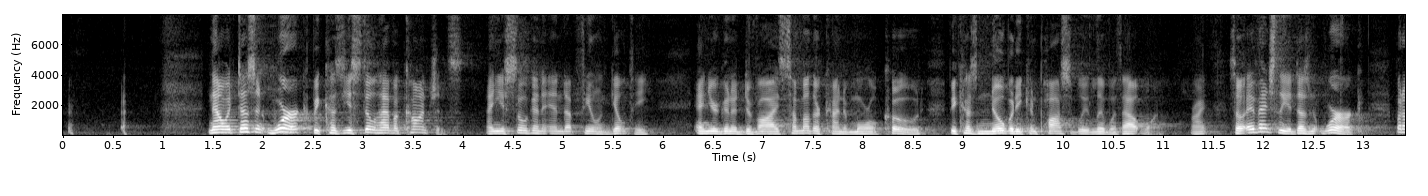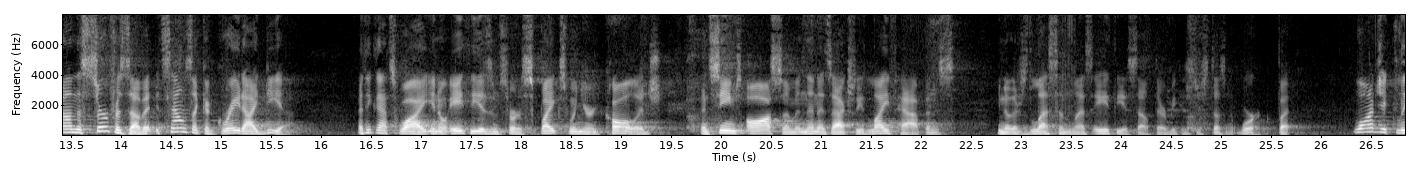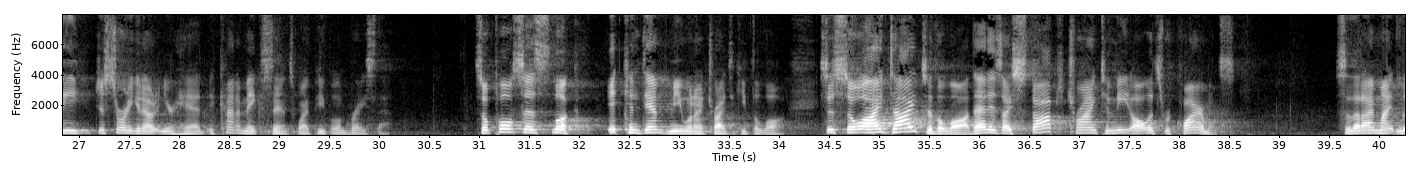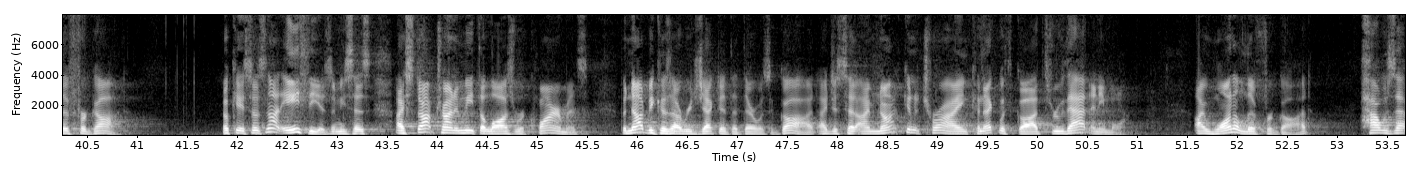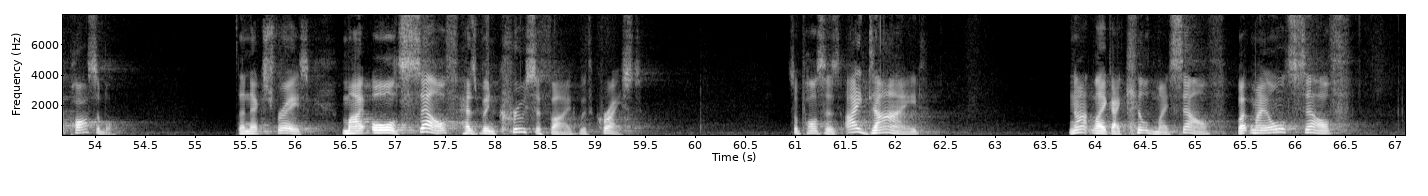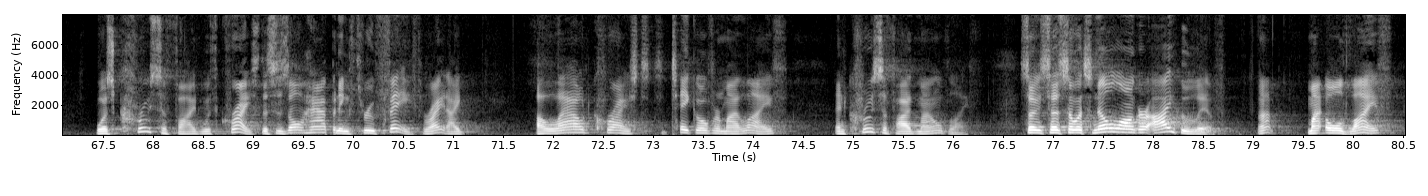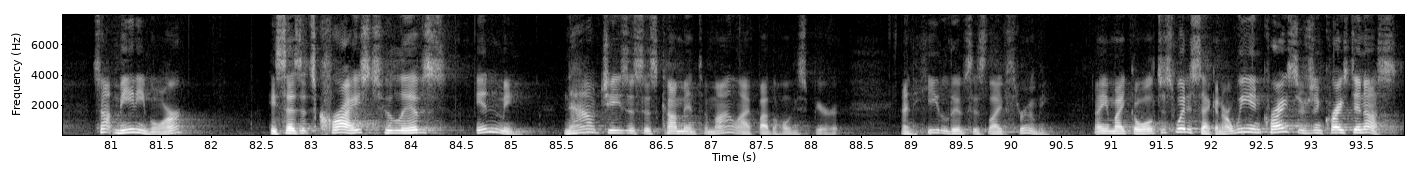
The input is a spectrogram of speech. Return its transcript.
now, it doesn't work because you still have a conscience and you're still going to end up feeling guilty and you're going to devise some other kind of moral code because nobody can possibly live without one, right? So eventually it doesn't work, but on the surface of it, it sounds like a great idea. I think that's why, you know, atheism sort of spikes when you're in college and seems awesome, and then as actually life happens, you know, there's less and less atheists out there because it just doesn't work. But logically, just sorting it out in your head, it kind of makes sense why people embrace that. So Paul says, Look, it condemned me when I tried to keep the law. He says, So I died to the law. That is, I stopped trying to meet all its requirements so that I might live for God. Okay, so it's not atheism. He says, I stopped trying to meet the law's requirements, but not because I rejected that there was a God. I just said, I'm not going to try and connect with God through that anymore. I want to live for God. How is that possible? The next phrase My old self has been crucified with Christ. So Paul says, I died not like I killed myself, but my old self was crucified with Christ. This is all happening through faith, right? I allowed Christ to take over my life and crucified my old life. So he says, So it's no longer I who live, not my old life. It's not me anymore. He says, It's Christ who lives in me. Now Jesus has come into my life by the Holy Spirit, and he lives his life through me. Now you might go, well, just wait a second. Are we in Christ or is in Christ in us?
